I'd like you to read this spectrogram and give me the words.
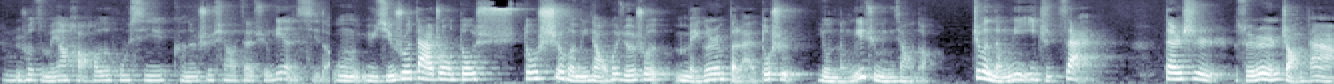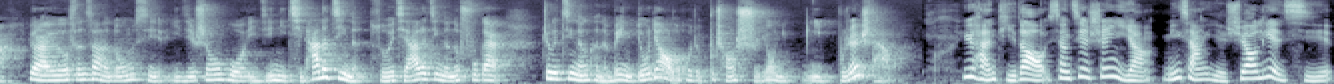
你说怎么样好好的呼吸，可能是需要再去练习的。嗯，与其说大众都都适合冥想，我会觉得说每个人本来都是有能力去冥想的，这个能力一直在。但是随着人长大，越来越多分散的东西，以及生活，以及你其他的技能，所谓其他的技能的覆盖，这个技能可能被你丢掉了，或者不常使用，你你不认识它了。玉涵提到，像健身一样，冥想也需要练习。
